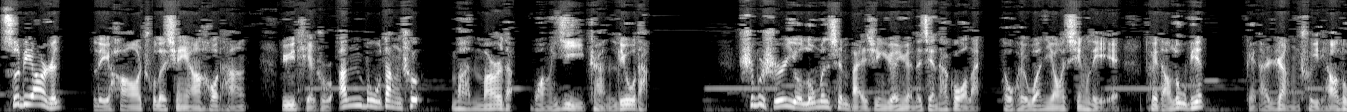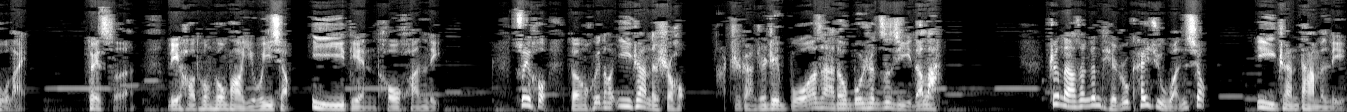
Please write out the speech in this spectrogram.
辞别二人。李浩出了县衙后堂，与铁柱安步当车，慢慢的往驿站溜达。时不时有龙门县百姓远远的见他过来，都会弯腰行礼，退到路边，给他让出一条路来。对此，李浩通通报以微笑，一一点头还礼。最后等回到驿站的时候，只感觉这脖子都不是自己的了。正打算跟铁柱开句玩笑，驿站大门里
